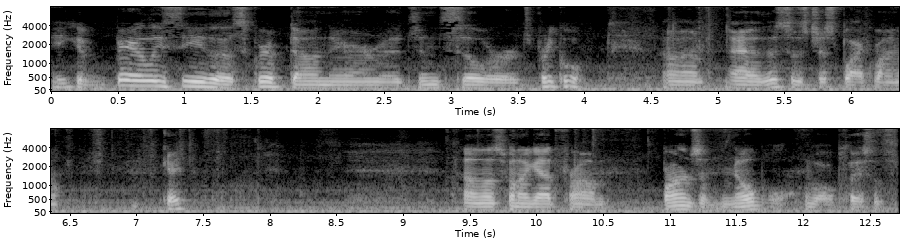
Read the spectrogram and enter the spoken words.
you can barely see the script on there. It's in silver. It's pretty cool. Um, uh, this is just black vinyl. Okay. Uh, this one I got from Barnes and Noble, of all places.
